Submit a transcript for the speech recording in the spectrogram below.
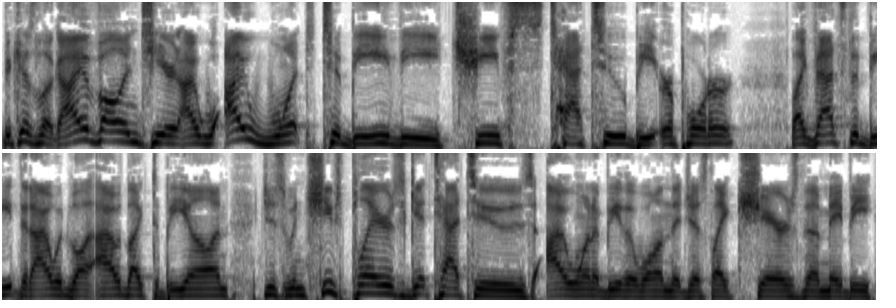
Because look, I have volunteered. I, I want to be the Chiefs tattoo beat reporter like that's the beat that I would I would like to be on. Just when Chiefs players get tattoos, I want to be the one that just like shares them, maybe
